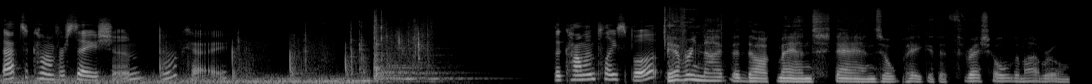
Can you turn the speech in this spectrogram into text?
That's a conversation. Okay. The commonplace book. Every night the dark man stands opaque at the threshold of my room,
